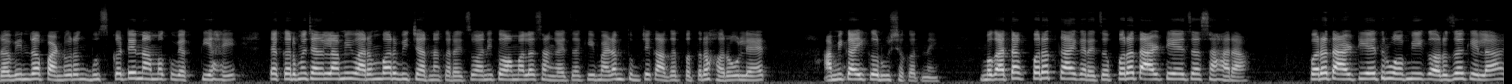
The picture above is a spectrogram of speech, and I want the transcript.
रवींद्र पांडुरंग बुसकटे नामक व्यक्ती आहे त्या कर्मचाऱ्याला आम्ही वारंवार विचारणा करायचो आणि तो आम्हाला सांगायचा की मॅडम तुमचे कागदपत्र हरवले आहेत आम्ही काही करू शकत नाही. मग आता परत काय करायचं? परत आर टी आयचा सहारा. परत आर टी आय थ्रू आम्ही एक अर्ज केला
